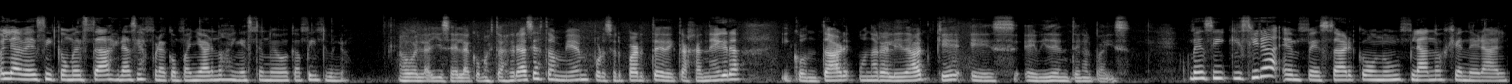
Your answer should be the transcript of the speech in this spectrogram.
Hola Bessie, ¿cómo estás? Gracias por acompañarnos en este nuevo capítulo. Hola Gisela, ¿cómo estás? Gracias también por ser parte de Caja Negra y contar una realidad que es evidente en el país. Bessie, quisiera empezar con un plano general,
